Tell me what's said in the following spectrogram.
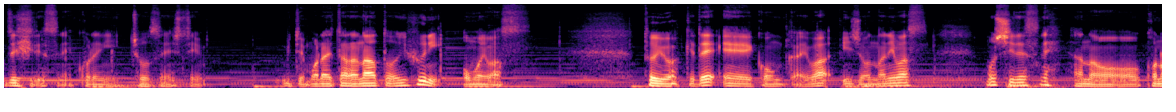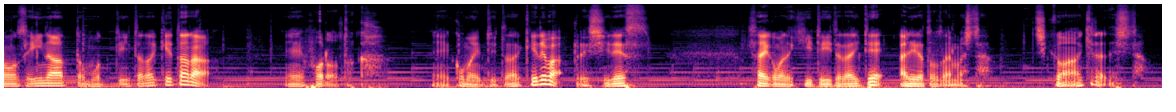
ぜひですね、これに挑戦してみてもらえたらなというふうに思います。というわけで、えー、今回は以上になります。もしですね、あのー、この音声いいなと思っていただけたら、えー、フォローとか、えコメントいただければ嬉しいです。最後まで聞いていただいてありがとうございました。ちくわあきらでした。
